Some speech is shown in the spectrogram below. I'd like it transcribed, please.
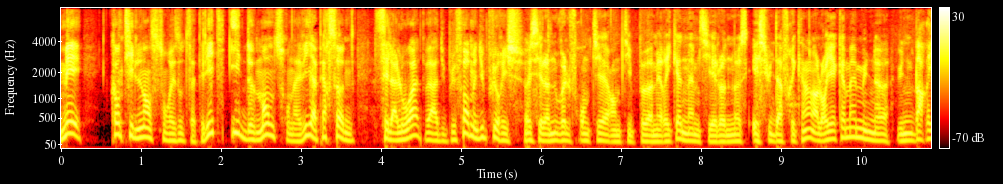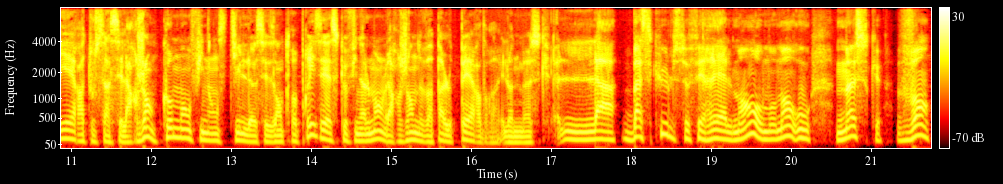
Mais quand il lance son réseau de satellites, il demande son avis à personne. C'est la loi du plus fort mais du plus riche. Oui, c'est la nouvelle frontière un petit peu américaine, même si Elon Musk est sud-africain. Alors il y a quand même une, une barrière à tout ça, c'est l'argent. Comment finance-t-il ces entreprises et est-ce que finalement l'argent ne va pas le perdre, Elon Musk? La bascule se fait réellement au moment où Musk vend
